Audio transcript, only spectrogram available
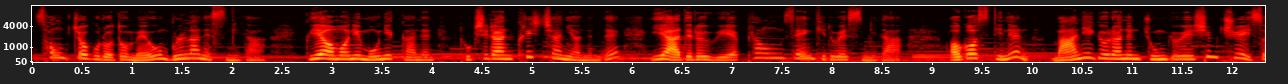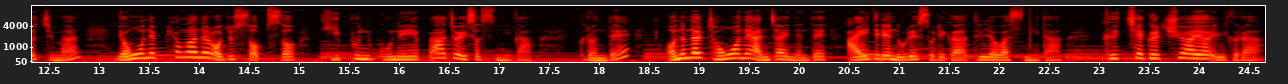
성적으로도 매우 문란했습니다. 그의 어머니 모니카는 독실한 크리스찬이었는데 이 아들을 위해 평생 기도했습니다. 어거스틴은 마니교라는 종교에 심취해 있었지만 영혼의 평안을 얻을 수 없어 깊은 고뇌에 빠져 있었습니다. 그런데 어느 날 정원에 앉아 있는데 아이들의 노랫소리가 들려왔습니다. 그 책을 취하여 읽으라,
